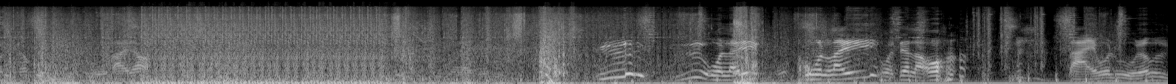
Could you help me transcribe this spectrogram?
ดครับโตตายแล้วอืออือโอนไรโอนไรโอนแต่เรา ตายว่ารู้แล้วมึง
